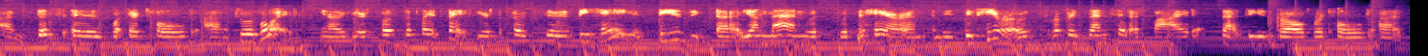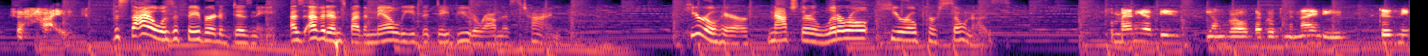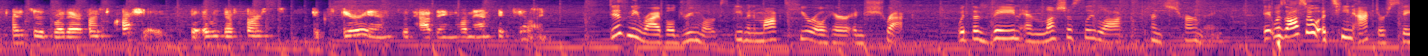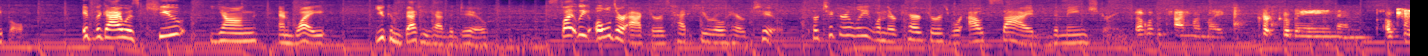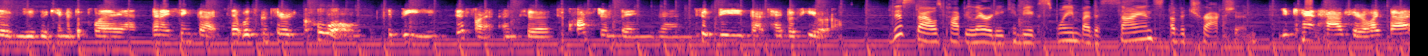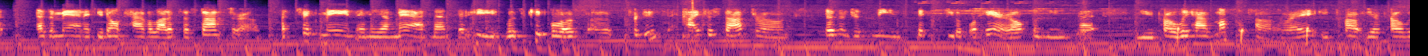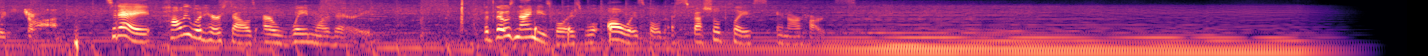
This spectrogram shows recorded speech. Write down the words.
uh, this is what they're told uh, to avoid. You know, you're supposed to play it safe. You're supposed to behave. These uh, young men with, with the hair and, and these, these heroes represented a side that these girls were told uh, to hide. The style was a favorite of Disney, as evidenced by the male leads that debuted around this time. Hero hair matched their literal hero personas. For many of these young girls that grew up in the 90s, Disney princes were their first crushes. It was their first experience with having romantic feelings. Disney rival DreamWorks even mocked hero hair in Shrek with the vain and lusciously locked Prince Charming. It was also a teen actor staple. If the guy was cute, young, and white, you can bet he had the do. Slightly older actors had hero hair too particularly when their characters were outside the mainstream. That was a time when like Kurt Cobain and alternative music came into play, and, and I think that it was considered cool to be different and to, to question things and to be that type of hero. This style's popularity can be explained by the science of attraction. You can't have hair like that as a man if you don't have a lot of testosterone. A thick mane in a young man meant that he was capable of uh, producing high testosterone doesn't just mean thick, beautiful hair. It also means that you probably have muscle tone, right? You pro- you're probably strong. Today, Hollywood hairstyles are way more varied. But those 90s boys will always hold a special place in our hearts.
